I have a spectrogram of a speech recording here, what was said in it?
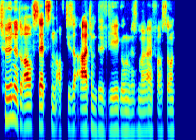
Töne draufsetzen auf diese Atembewegung, dass man einfach so ein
